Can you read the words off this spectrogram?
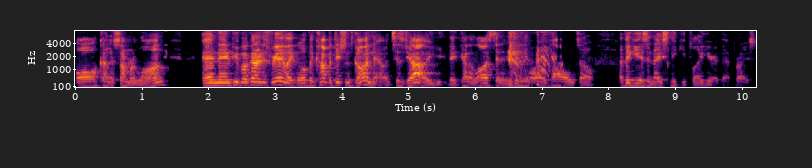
all kind of summer long, and then people are kind of just forgetting like, well, the competition's gone now. It's his job. He, they kind of lost it, and he's going to get a lot of carries. So I think he is a nice sneaky play here at that price.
